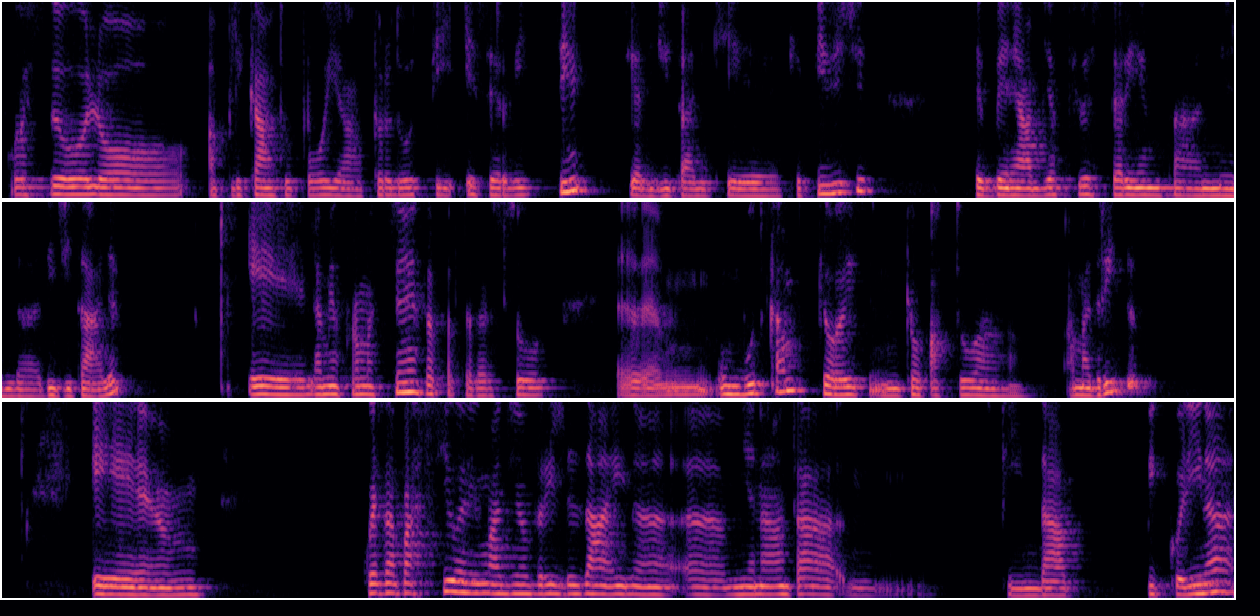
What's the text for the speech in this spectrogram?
Questo l'ho applicato poi a prodotti e servizi, sia digitali che, che fisici, sebbene abbia più esperienza nel digitale. E la mia formazione è stata attraverso ehm, un bootcamp che ho, che ho fatto a, a, Madrid. E um, questa passione immagino per il design uh, mi è nata mh, fin da piccolina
